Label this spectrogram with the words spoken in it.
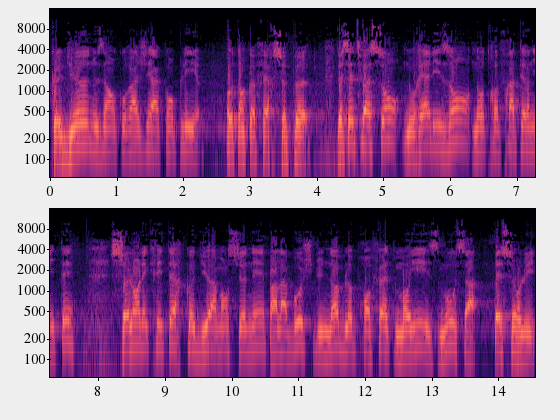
que Dieu nous a encouragés à accomplir autant que faire se peut. De cette façon, nous réalisons notre fraternité selon les critères que Dieu a mentionnés par la bouche du noble prophète Moïse, Moussa, paix sur lui.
